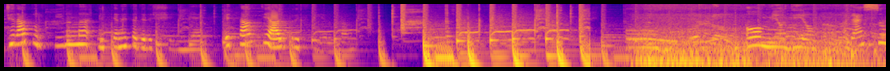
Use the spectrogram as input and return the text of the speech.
girato il film Il pianeta delle scimmie e tanti altri film. Oh mio Dio, adesso?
